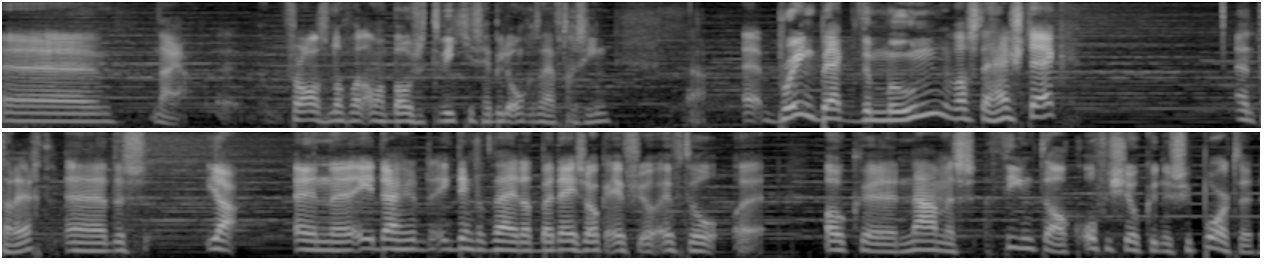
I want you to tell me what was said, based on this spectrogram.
Eh, nou ja, vooral nog wat allemaal boze tweetjes hebben jullie ongetwijfeld gezien. Ja. Bring back the moon was de hashtag. En terecht. Dus ja, en ik- daar, ik denk dat wij dat bij deze ook eventueel, eventueel ook eh, namens Theme Talk officieel kunnen supporten.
